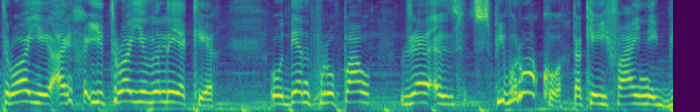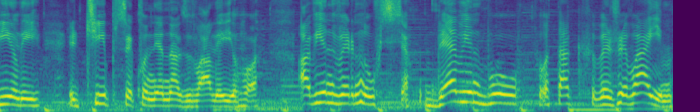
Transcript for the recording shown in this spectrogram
Троє, а і троє великих. Один пропав вже е, з півроку. Такий файний білий чіпсик вони назвали його. А він вернувся. Де він був, отак виживаємо.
